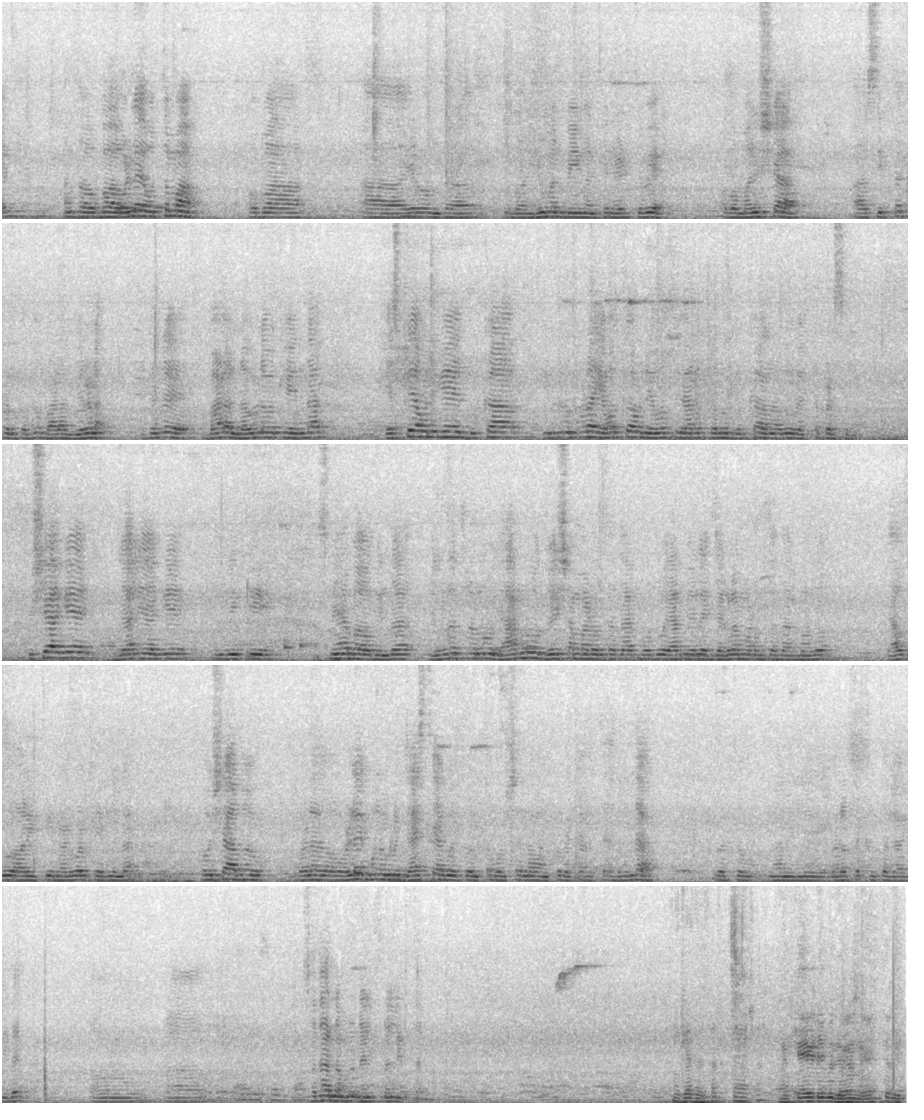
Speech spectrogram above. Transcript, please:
ಅಂತ ಒಬ್ಬ ಒಳ್ಳೆಯ ಉತ್ತಮ ಒಬ್ಬ ಏನೋ ಒಂದು ಒಬ್ಬ ಹ್ಯೂಮನ್ ಬೀಯಿಂಗ್ ಅಂತೇನು ಹೇಳ್ತೀವಿ, ಒಬ್ಬ ಮನುಷ್ಯ ಸಿಗ್ತಕ್ಕಂಥದ್ದು ಭಾಳ ವಿರಳ. ಯಾಕಂದರೆ ಭಾಳ ಲವಲವಿಕೆಯಿಂದ ಎಷ್ಟೇ ಅವನಿಗೆ ದುಃಖ ಇದ್ದರೂ ಕೂಡ ಯಾವತ್ತೂ ಅವನು ಯಾವತ್ತೂ ಯಾರ ದುಃಖ ಅನ್ನೋದು ವ್ಯಕ್ತಪಡಿಸಿಲ್ಲ. ಖುಷಿಯಾಗಿ, ಜಾಲಿಯಾಗಿ, ಒಂದು ರೀತಿ ಸ್ನೇಹ ಭಾವದಿಂದ ಎಲ್ಲರ ಹತ್ರನೂ ಯಾರನ್ನೂ ದ್ವೇಷ ಮಾಡುವಂಥದ್ದಾಗ್ಬೋದು ಯಾರ ಮೇಲೆ ಜಗಳ ಮಾಡುವಂಥದ್ದಾಗ್ಬೋದು ಯಾವುದೂ ಆ ರೀತಿ ನಡವಳಿಕೆ ಇರಲಿಲ್ಲ. ಬಹುಶಃ ಅದು ಭಾಳ ಒಳ್ಳೆಯ ಗುಣಗಳು ಜಾಸ್ತಿ ಆಗೋಯಿತು ಅಂತ ಬಹುಶಃ ನಾವು ಅನ್ಕೋಬೇಕಾಗುತ್ತೆ. ಅದರಿಂದ ಇವತ್ತು ನಾನಿಲ್ಲಿ ಬರತಕ್ಕಂಥದ್ದಾಗಿದೆ. ಅವರು ಸದಾ ನಮ್ಮ ನೆನಪಿನಲ್ಲಿ ಇರ್ತಾರೆ ಸರ್? ಕೆ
